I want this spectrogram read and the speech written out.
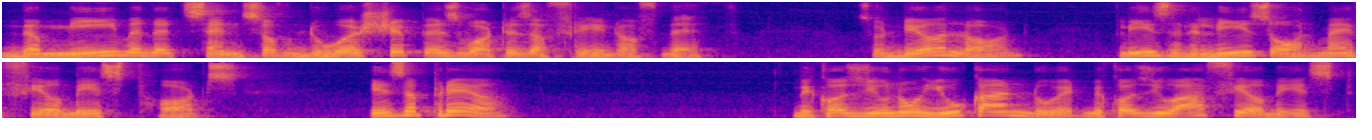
The me with its sense of doership is what is afraid of death. So, dear Lord, please release all my fear based thoughts, is a prayer. Because you know you can't do it because you are fear based.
